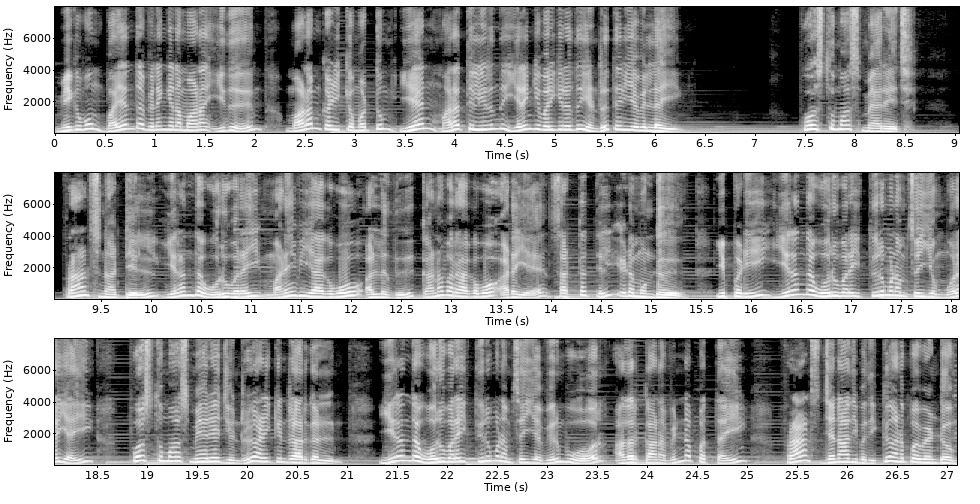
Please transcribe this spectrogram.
மிகவும் பயந்த விலங்கினமான இது மலம் கழிக்க மட்டும் ஏன் மரத்தில் இருந்து இறங்கி வருகிறது என்று தெரியவில்லை. போஸ்துமாஸ் மேரேஜ். பிரான்ஸ் நாட்டில் இறந்த ஒருவரை மனைவியாகவோ அல்லது கணவராகவோ அடைய சட்டத்தில் இடமுண்டு. இப்படி இறந்த ஒருவரை திருமணம் செய்யும் முறையை போஸ்துமாஸ் மேரேஜ் என்று அழைக்கின்றார்கள். இறந்த ஒருவரை திருமணம் செய்ய விரும்புவோர் அதற்கான விண்ணப்பத்தை பிரான்ஸ் ஜனாதிபதிக்கு அனுப்ப வேண்டும்.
